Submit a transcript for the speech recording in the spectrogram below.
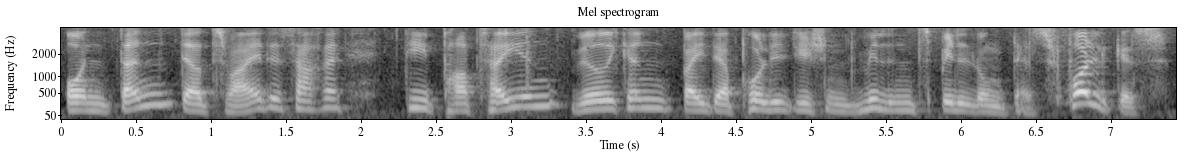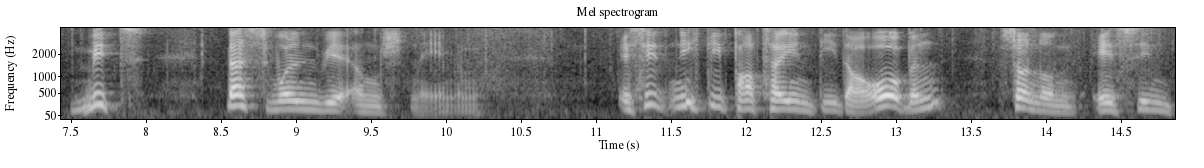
Und dann der zweite Sache, die Parteien wirken bei der politischen Willensbildung des Volkes mit. Das wollen wir ernst nehmen. Es sind nicht die Parteien, die da oben, sondern es sind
